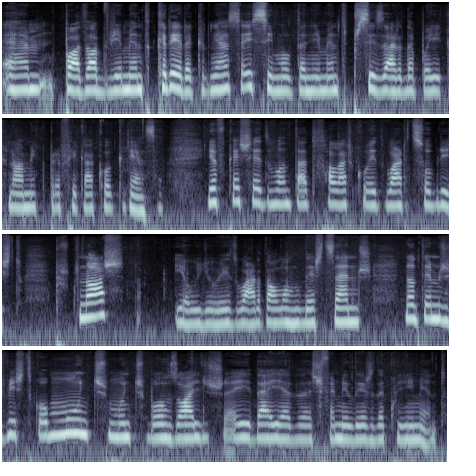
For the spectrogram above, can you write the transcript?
um, ehm, pode obviamente querer a criança e simultaneamente precisar de apoio económico para ficar com a criança. Eu fiquei cheia de vontade de falar com o Eduardo sobre isto, porque nós, eu e o Eduardo, ao longo destes anos, não temos visto com muitos, muitos bons olhos a ideia das famílias de acolhimento.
